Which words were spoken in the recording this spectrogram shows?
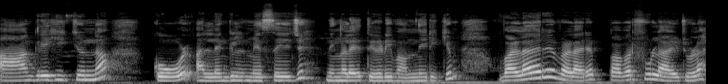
ആഗ്രഹിക്കുന്ന കോൾ അല്ലെങ്കിൽ മെസ്സേജ് നിങ്ങളെ തേടി വന്നിരിക്കും. വളരെ വളരെ പവർഫുൾ ആയിട്ടുള്ള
